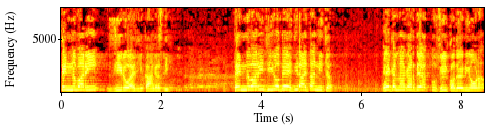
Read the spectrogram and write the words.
ਤਿੰਨ ਵਾਰੀ ਜ਼ੀਰੋ ਹੈ ਜੀ ਕਾਂਗਰਸ ਦੀ। ਤਿੰਨ ਵਾਰੀ ਜ਼ੀਰੋ ਦੇਸ਼ ਦੀ ਰਾਜਧਾਨੀ 'ਚ। ਇਹ ਗੱਲਾਂ ਕਰਦੇ ਆ, ਤੁਸੀਂ ਕਦੇ ਨਹੀਂ ਆਉਣਾ।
